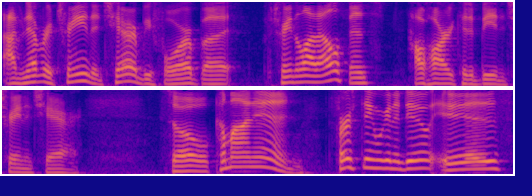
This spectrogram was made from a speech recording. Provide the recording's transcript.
I've never trained a chair before, but I've trained a lot of elephants. How hard could it be to train a chair? So come on in. First thing we're going to do is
